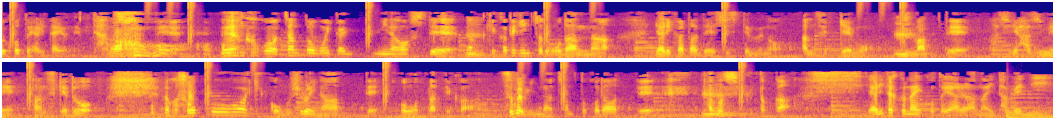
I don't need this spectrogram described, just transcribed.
うことやりたいよね、みたいな話になって、で、なんかこう、ちゃんともう一回見直して、なんか結果的にちょっとモダンなやり方でシステムのあの設計も決まって走り始めたんですけど、なんかそこは結構面白いなって思ったっていうか、すごいみんなちゃんとこだわって、うん。楽しくとか、やりたくないことやらないために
